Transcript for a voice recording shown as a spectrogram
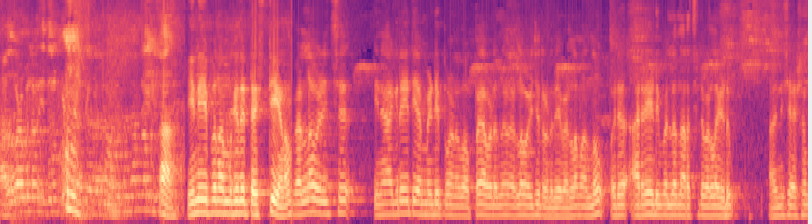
അത് കുഴപ്പമില്ല ഇത് ആ ഇനിയിപ്പോ നമുക്കിത് ടെസ്റ്റ് ചെയ്യണം. വെള്ളം ഒഴിച്ച് ഇനാഗ്രേറ്റ് ചെയ്യാൻ വേണ്ടി പോകണം പപ്പ അവിടെ നിന്ന് വെള്ളം ഒഴിച്ചിട്ടുണ്ട്. വെള്ളം വന്നു. ഒരു അരയടി വെള്ളം നിറച്ചിട്ട് വെള്ളം ഇടും. അതിനുശേഷം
